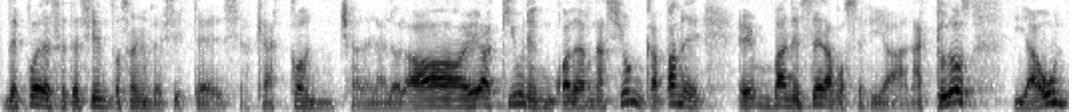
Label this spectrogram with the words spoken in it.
después de 700 años de existencia. La concha de la lora. ¡Ay! aquí una encuadernación capaz de envanecer a Boseriana, a Clos y aún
